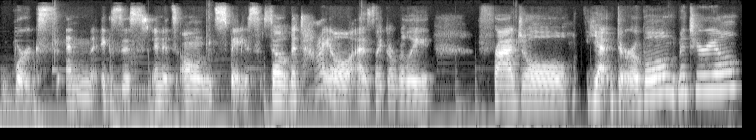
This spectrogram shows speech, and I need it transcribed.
works and exists in its own space. So, the tile as like a really fragile yet durable material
